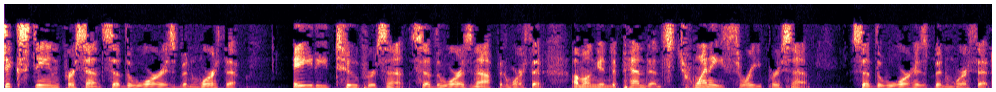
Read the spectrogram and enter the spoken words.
16% said the war has been worth it. 82% said the war has not been worth it. Among independents, 23% said the war has been worth it.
